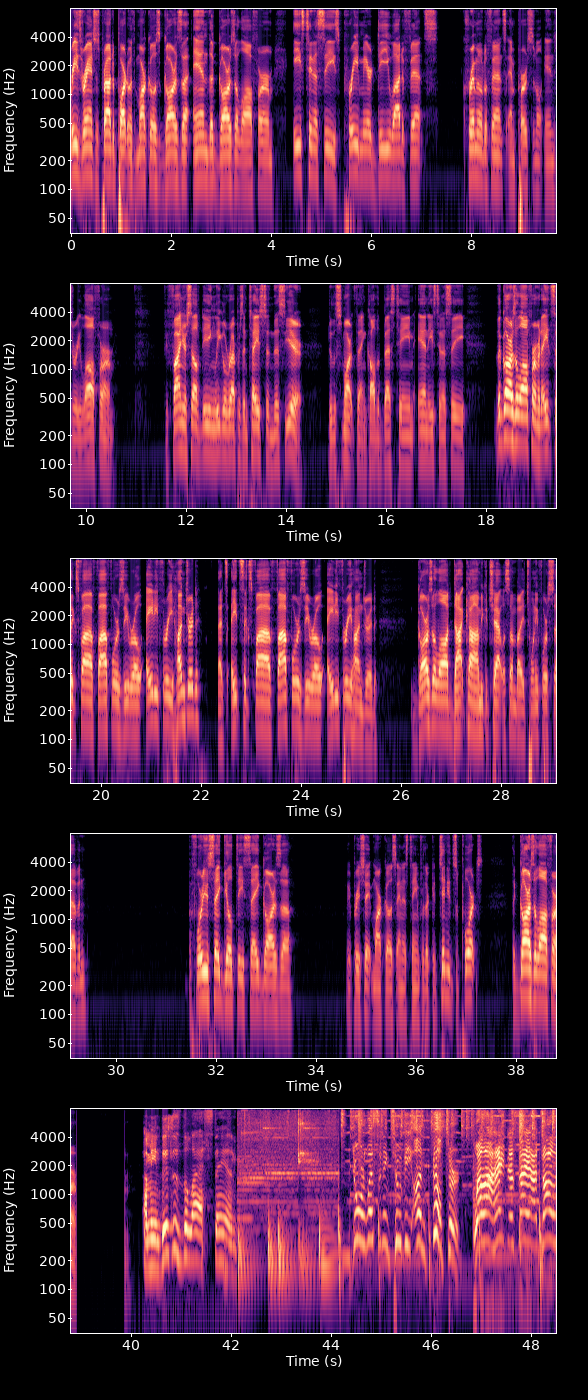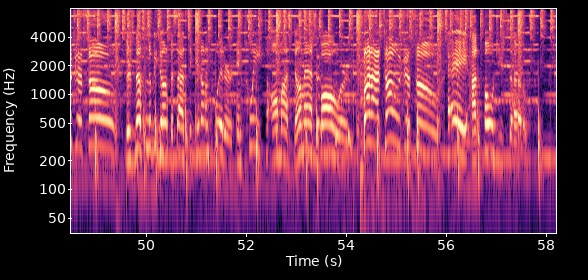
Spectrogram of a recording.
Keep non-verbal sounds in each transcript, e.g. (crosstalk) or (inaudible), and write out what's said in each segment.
Reed's Ranch is proud to partner with Marcos Garza and the Garza Law Firm, East Tennessee's premier DUI defense, criminal defense, and personal injury law firm. If you find yourself needing legal representation this year, do the smart thing. Call the best team in East Tennessee, the Garza Law Firm at 865 540 8300. That's 865 540 8300. GarzaLaw.com. You can chat with somebody 24 7. Before you say guilty, say Garza. We appreciate Marcos and his team for their continued support. The Garza Law Firm. I mean, this is the last stand. You're listening to The Unfiltered. Well, I hate to say I told you so. There's nothing to be done besides to get on Twitter and tweet to all my dumbass followers. But I told you so. Hey, I told you so.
